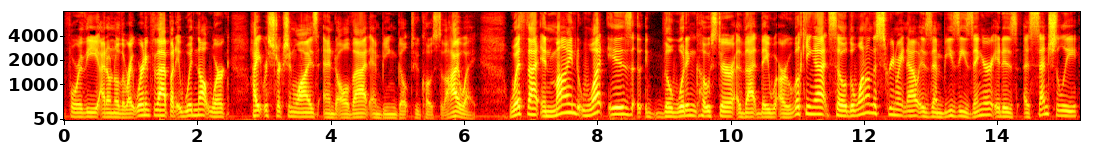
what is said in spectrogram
for the, I don't know the right wording for that, but it would not work height restriction wise and all that and being built too close to the highway. With that in mind, what is the wooden coaster that they are looking at? So the one on the screen right now is Zambezi Zinger. It is essentially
